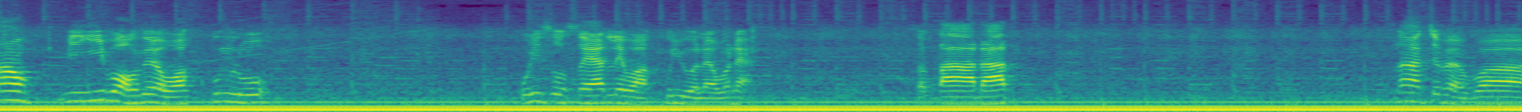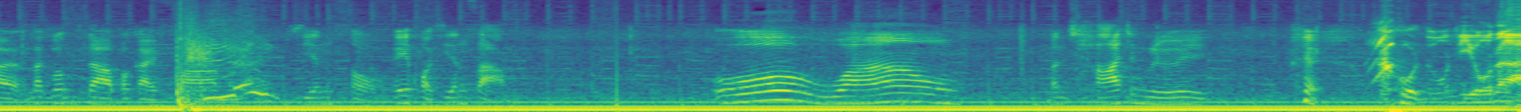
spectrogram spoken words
อ้าว มีงี้บอกด้วยเหรอวะเพิ่งรู้ อุ้ยโซแซดเลยวะกูอยู่อะไรวะเนี่ย สตาร์ดัตน่าจะแบบว่านักรบดาวประกายฟ้าเซียนสองเอ้ยขอเซียนสามโอ้ว้าว มันช้าจังเลยกดโดนเดียวนะ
